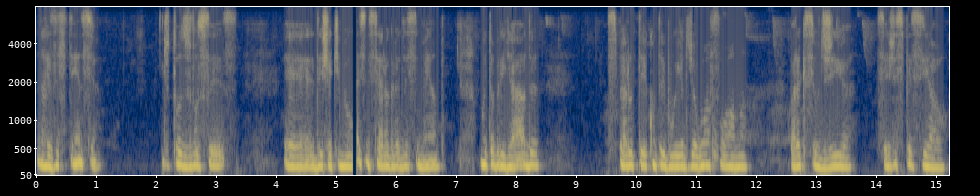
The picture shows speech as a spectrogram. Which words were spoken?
na existência de todos vocês. É, deixo aqui meu mais sincero agradecimento muito obrigada. Espero ter contribuído de alguma forma para que seu dia seja especial,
